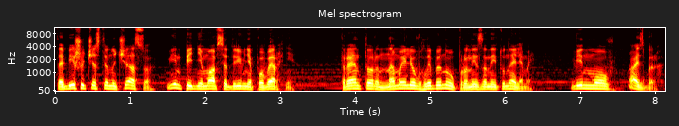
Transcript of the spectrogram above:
Та більшу частину часу він піднімався до рівня поверхні. Трентор на милю в глибину, пронизаний тунелями. Він, мов айсберг.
